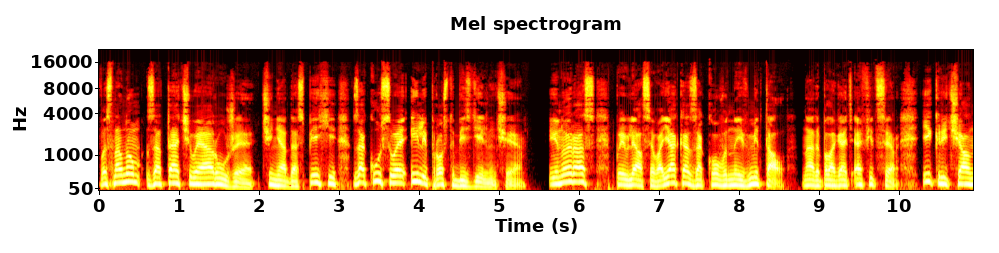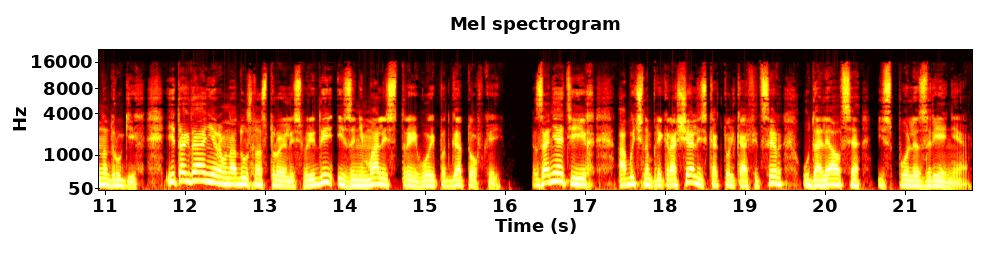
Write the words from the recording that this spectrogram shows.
в основном затачивая оружие, чиня доспехи, закусывая или просто бездельничая. Иной раз появлялся вояка, закованный в металл, надо полагать офицер, и кричал на других. И тогда они равнодушно строились в ряды и занимались строевой подготовкой. Занятия их обычно прекращались, как только офицер удалялся из поля зрения.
